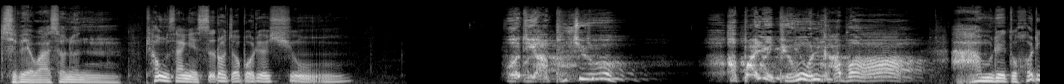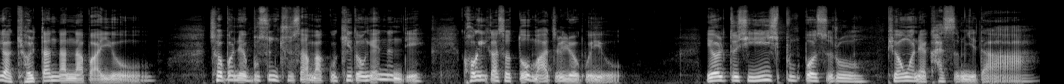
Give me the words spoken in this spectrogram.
집에 와서는 평상에 쓰러져 버렸슈. 어디 아픈겨? 아, 빨리 병원 가봐. 아무래도 허리가 결단 났나 봐요. 저번에 무슨 주사 맞고 기동했는데 거기 가서 또 맞으려고요. 12시 20분 버스로 병원에 갔습니다.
